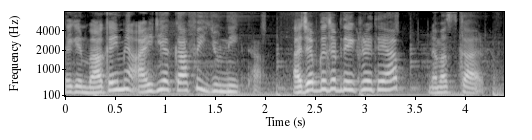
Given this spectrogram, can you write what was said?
लेकिन वाकई में आइडिया काफ़ी यूनिक था। अजब गजब देख रहे थे आप। नमस्कार।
